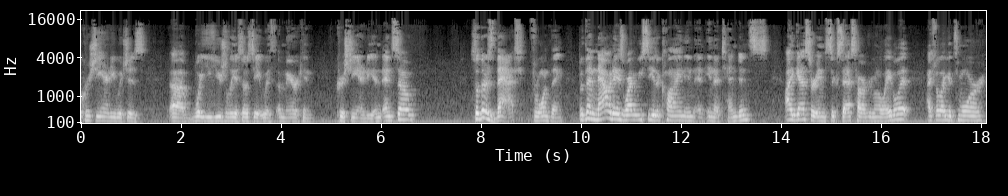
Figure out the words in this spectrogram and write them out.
Christianity, which is uh, what you usually associate with American Christianity, and and so so there's that for one thing. But then nowadays, why do we see a decline in in, in attendance? I guess, or in success, however you want to label it. I feel like it's more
